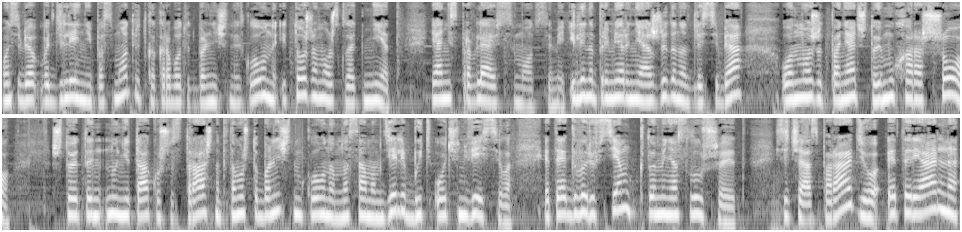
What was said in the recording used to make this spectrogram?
Он себя в отделении посмотрит, как работают больничные клоуны, и тоже может сказать, нет, я не справляюсь с эмоциями. Или, например, неожиданно для себя он может понять, что ему хорошо, что это ну, не так уж и страшно, потому что больничным клоуном на самом деле быть очень весело. Это я говорю всем, кто меня слушает сейчас по радио, это реально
